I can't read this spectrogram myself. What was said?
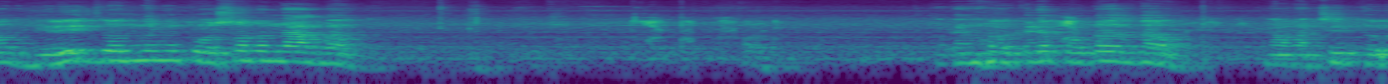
ಅವ್ರು ಹೇಳಿದ್ದೊಂದು ನೀವು ತೋರಿಸೋ ಬಂದ ಆಗ್ಬಾರ್ದು. ಯಾಕಂದ್ರೆ ಅವ್ರ ಕಡೆ ಫೋಟೋ ಇರ್ತಾವೆ. ನಾವು ಹಚ್ಚಿದ್ದು.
